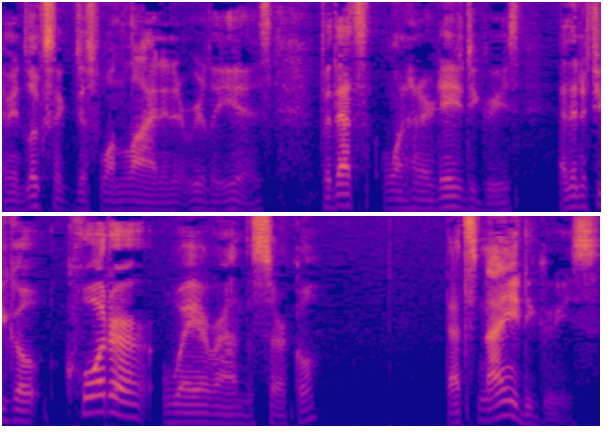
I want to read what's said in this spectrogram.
I mean, it looks like just one line, and it really is. But that's 180 degrees. And then if you go quarter way around the circle, that's 90 degrees.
